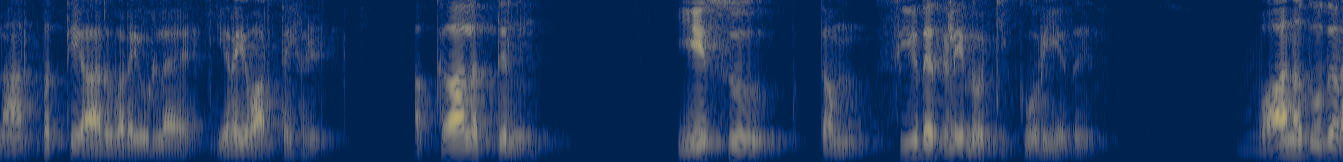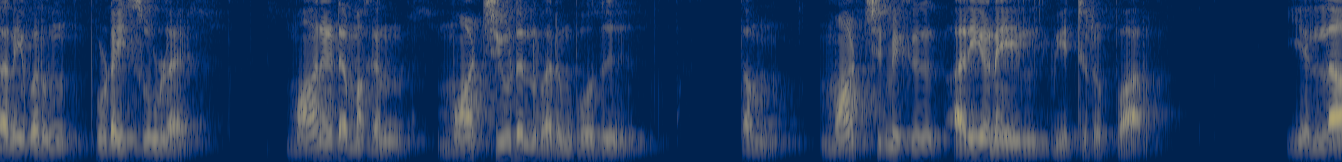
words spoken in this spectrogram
நாற்பத்தி ஆறு வரை உள்ள இறைவார்த்தைகள். அக்காலத்தில் இயேசு தம் சீடர்களை நோக்கி கூறியது வானதூதர் அனைவரும் புடைசூழ மானிட மகன் மாட்சியுடன் வரும்போது தம் மாட்சிமிகு அரியணையில் வீற்றிருப்பார். எல்லா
